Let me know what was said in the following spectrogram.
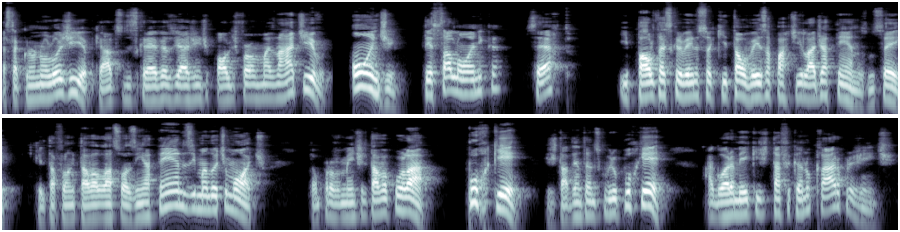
essa cronologia, porque Atos descreve as viagens de Paulo de forma mais narrativa. Onde? Tessalônica, certo? E Paulo está escrevendo isso aqui talvez a partir lá de Atenas, não sei. Ele está falando que estava lá sozinho em Atenas e mandou Timóteo. Então provavelmente ele estava por lá. Por quê? A gente está tentando descobrir o porquê. Agora meio que está ficando claro para gente.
